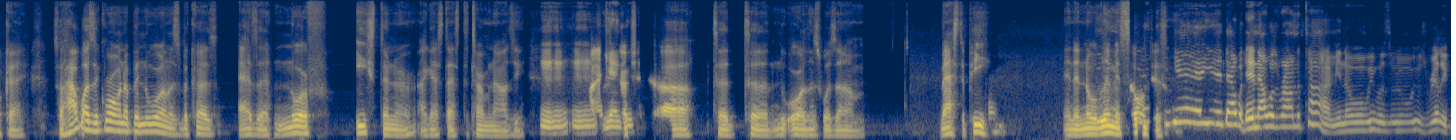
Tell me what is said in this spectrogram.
Okay. So how was it growing up in New Orleans? Because as a northeasterner, I guess that's the terminology. hmm hmm My introduction uh, to to New Orleans was um Master P and the No Limit Soldiers. Yeah, yeah, that was and that was around the time, you know, when we was when we was really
